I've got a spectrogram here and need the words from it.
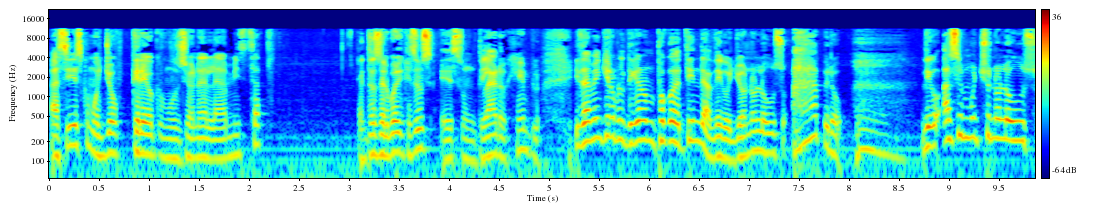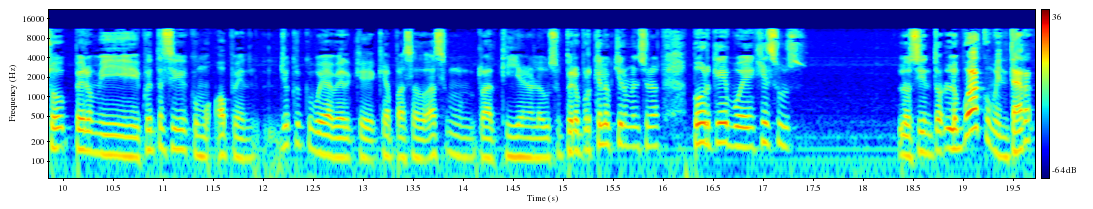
Así es como yo creo que funciona la amistad. Entonces el buen Jesús es un claro ejemplo. Y también quiero platicar un poco de Tinder. Digo yo no lo uso. Ah pero Digo, hace mucho no lo uso, pero mi cuenta sigue como open. Yo creo que voy a ver qué, qué ha pasado. Hace un ratillo no lo uso. Pero ¿por qué lo quiero mencionar? Porque buen Jesús, lo siento, lo voy a comentar,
